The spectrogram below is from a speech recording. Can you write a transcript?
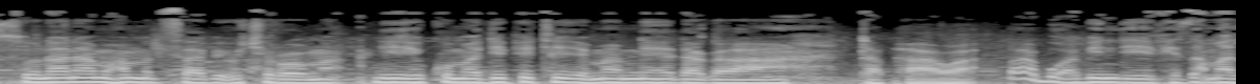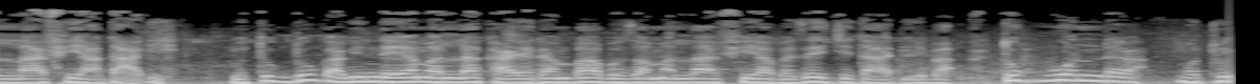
Sunana Muhammad Sabi Uchiroma, ni kuma Deputy Imam ne daga Tafawa. Babu abin da ya fi zaman lafiya daɗi. Mutum duk abin da ya mallaka idan babu zaman lafiya ba zai ji daɗi ba. Duk wanda mutum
